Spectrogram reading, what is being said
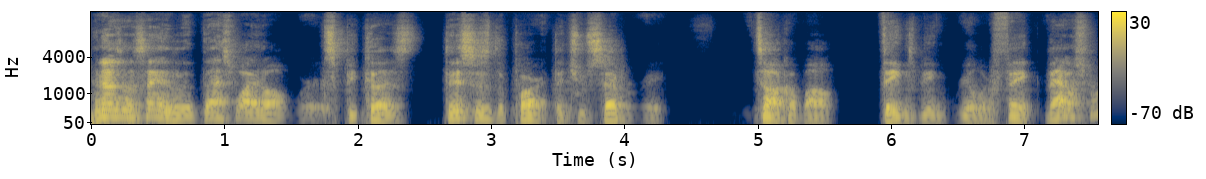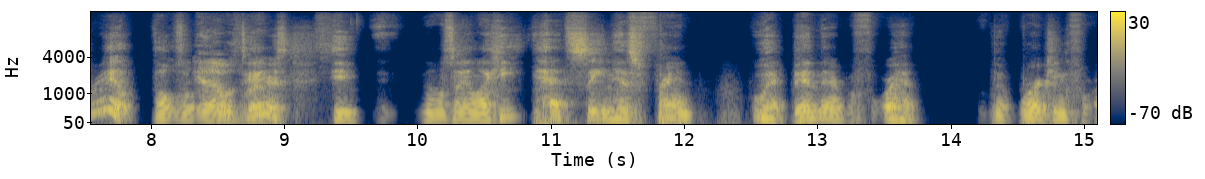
and as I'm saying, that's why it all works because this is the part that you separate. Talk about things being real or fake. That's real. Those were Yeah, that real was real. tears. He, you know, what I'm saying, like he had seen his friend who had been there before him, who'd been working for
